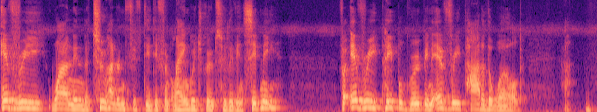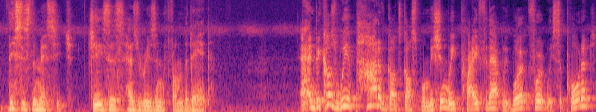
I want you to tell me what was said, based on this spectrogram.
everyone in the 250 different language groups who live in Sydney, for every people group in every part of the world. This is the message Jesus has risen from the dead. And because we're part of God's gospel mission, we pray for that, we work for it, we support it.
